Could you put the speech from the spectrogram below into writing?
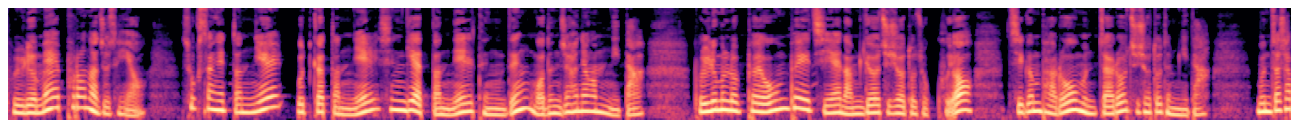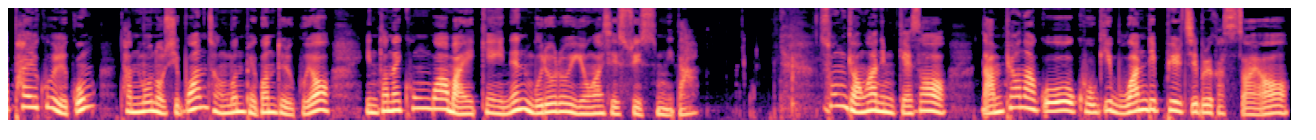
볼륨에 풀어놔주세요. 속상했던 일, 웃겼던 일, 신기했던 일 등등 뭐든지 환영합니다. 볼륨을 높여요 홈페이지에 남겨주셔도 좋고요. 지금 바로 문자로 주셔도 됩니다. 문자샵 8910, 단문 50원, 장문 100원 들고요. 인터넷 콩과 마이케이는 무료로 이용하실 수 있습니다. 송경화님께서 남편하고 고기 무한 리필 집을 갔어요.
